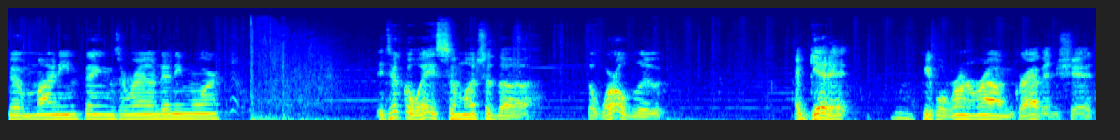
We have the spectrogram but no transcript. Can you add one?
No mining things around anymore. They took away so much of the the world loot. I get it. People run around grabbing shit.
